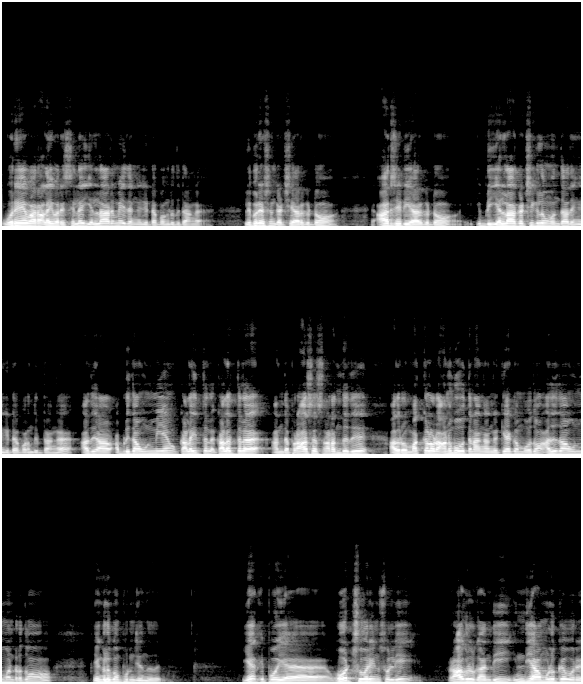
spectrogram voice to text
ஒரே வர அலைவரிசையில் எல்லாருமே இதை எங்ககிட்ட பங்கிருந்துட்டாங்க லிபரேஷன் கட்சியாக இருக்கட்டும் ஆர்ஜேடியாக இருக்கட்டும் இப்படி எல்லா கட்சிகளும் வந்து அதை எங்ககிட்ட பறந்துட்டாங்க அது அப்படி தான் உண்மையும் களத்தில் களத்தில் அந்த ப்ராசஸ் நடந்தது. அதோட மக்களோட அனுபவத்தை நாங்கள் அங்கே கேட்கும் போதும் அதுதான் உண்மைன்றதும் எங்களுக்கும் புரிஞ்சிருந்தது. ஏ இப்போ ஹோட் ஷோரின்னு சொல்லி ராகுல் காந்தி இந்தியா முழுக்க ஒரு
